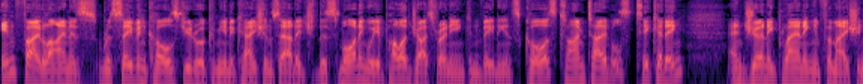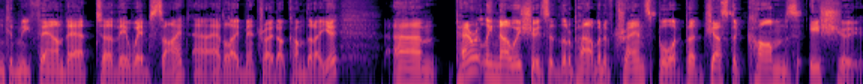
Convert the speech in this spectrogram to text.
info line is receiving calls due to a communications outage this morning. We apologise for any inconvenience caused. Timetables, ticketing, and journey planning information can be found at uh, their website, uh, adelaidemetro.com.au. Um, apparently, no issues at the Department of Transport, but just a comms issue.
